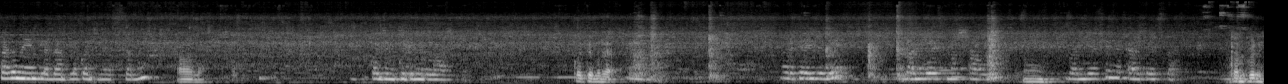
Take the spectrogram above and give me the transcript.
సగం ఏం లేదు దాంట్లో కొంచెం వేస్తాను. అవును? కొంచెం కొత్తిమీర కొత్తిమీర. అయితే బంద్ చేసిన స్టవ్. బంద్ చేసి కలిపేస్తా. కలిపిడి.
